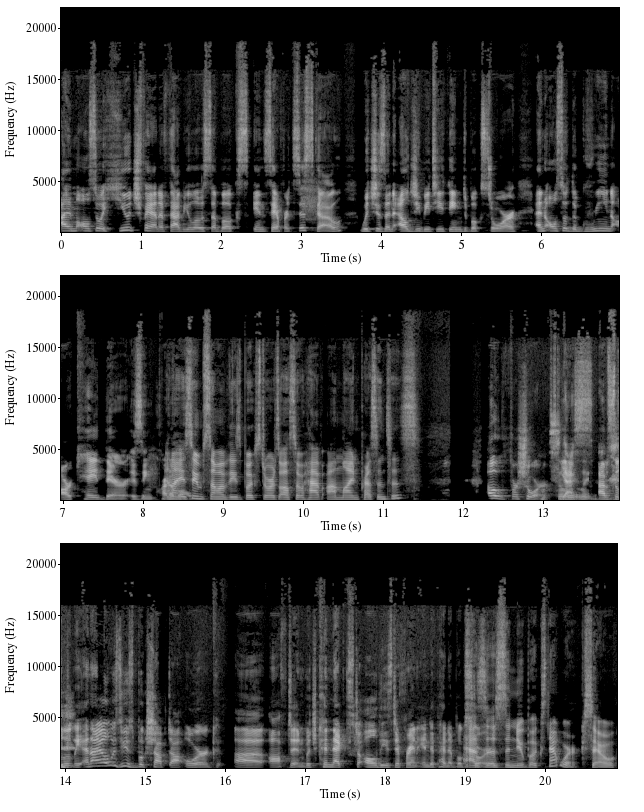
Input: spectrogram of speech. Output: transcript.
I'm also a huge fan of Fabulosa Books in San Francisco, which is an LGBT themed bookstore, and also the Green Arcade there is incredible. And I assume some of these bookstores also have online presences. Oh, for sure. Absolutely. Yes, absolutely. And I always use bookshop.org uh, often, which connects to all these different independent bookstores. As does the New Books Network. So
